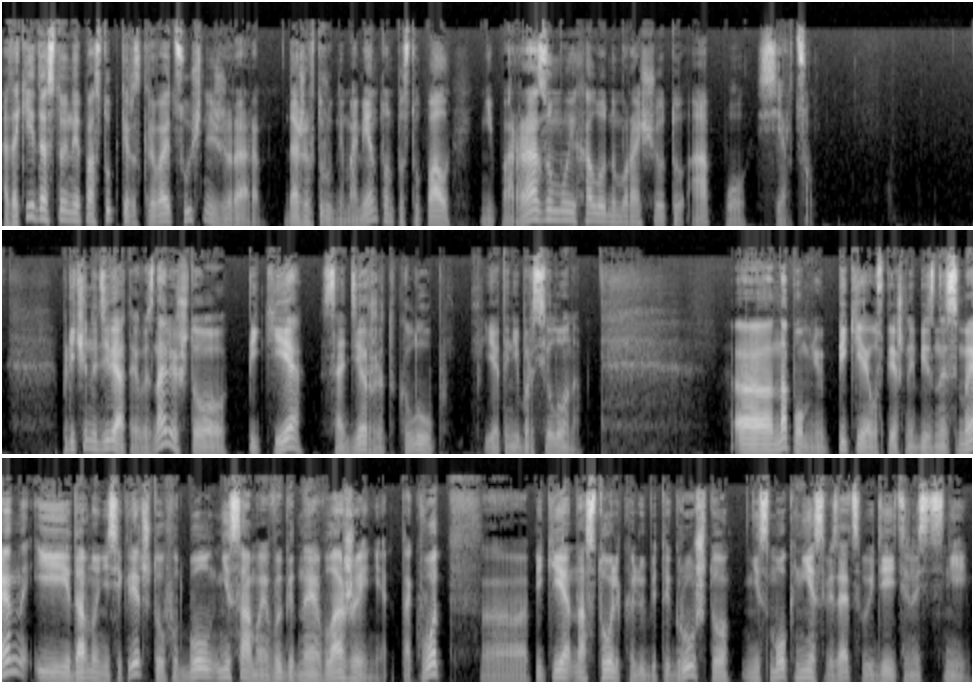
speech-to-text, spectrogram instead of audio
А такие достойные поступки раскрывают сущность Жерара. Даже в трудный момент он поступал не по разуму и холодному расчету, а по сердцу. Причина девятая. Вы знали, что Пике содержит клуб, и это не Барселона? А, напомню, Пике успешный бизнесмен, и давно не секрет, что футбол не самое выгодное вложение. Так вот, а, Пике настолько любит игру, что не смог не связать свою деятельность с ней.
